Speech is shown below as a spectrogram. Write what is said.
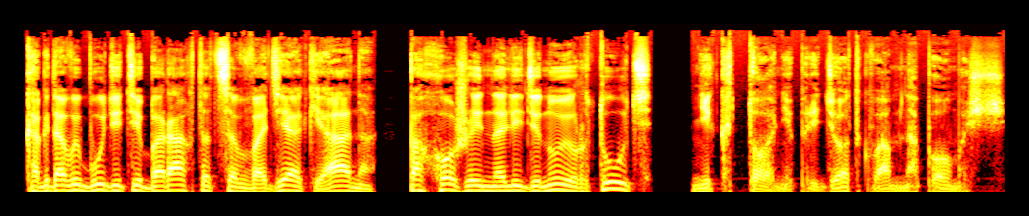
Когда вы будете барахтаться в воде океана, похожей на ледяную ртуть, никто не придет к вам на помощь.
